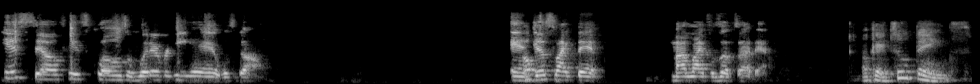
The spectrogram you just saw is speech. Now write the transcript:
His self, his clothes, and whatever he had was gone. And okay. just like that, my life was upside down. Okay, two things.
